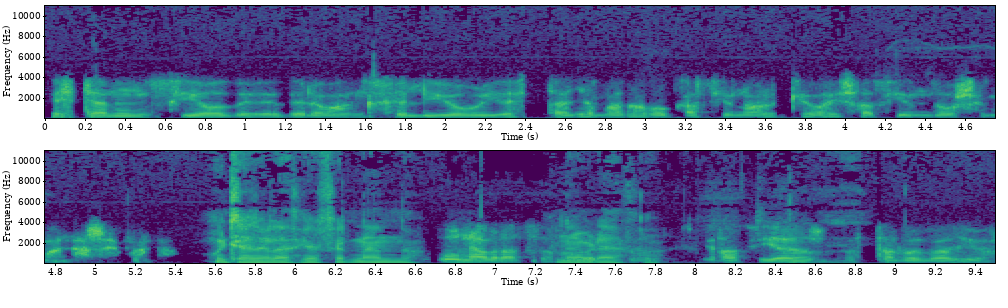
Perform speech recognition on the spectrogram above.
este anuncio de, del Evangelio y de esta llamada vocacional que vais haciendo semana a semana. Muchas gracias, Fernando. Un abrazo. Un abrazo. Gracias. Hasta luego. Adiós.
